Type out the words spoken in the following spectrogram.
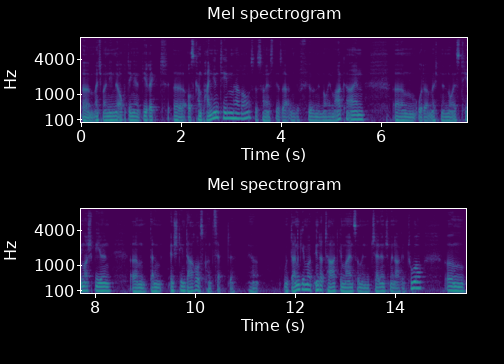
Äh, manchmal nehmen wir auch Dinge direkt äh, aus Kampagnenthemen heraus. Das heißt, wir sagen, wir führen eine neue Marke ein oder möchten ein neues Thema spielen ähm, dann entstehen daraus Konzepte. Ja. Und dann gehen wir in der Tat gemeinsam in eine Challenge mit einer Agentur ähm,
